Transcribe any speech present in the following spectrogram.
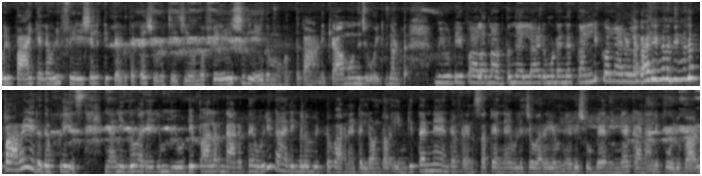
ഒരു പായ്ക്കല്ല ഒരു ഫേഷ്യൽ കിറ്റ് എടുത്തിട്ട് ശുഭ ചേച്ചി ഒന്ന് ഫേഷ്യൽ ചെയ്ത് മുഖത്ത് കാണിക്കാമോ എന്ന് ചോദിക്കുന്നുണ്ട്. ബ്യൂട്ടി പാർലർ നടത്തുന്ന എല്ലാവരും കൂടെ എന്നെ തല്ലിക്കൊല്ലാനുള്ള കാര്യങ്ങൾ നിങ്ങൾ പറയരുത് പ്ലീസ് ഞാൻ ഇതുവരെയും ബ്യൂട്ടി പാർലറിന്റെ അകത്തെ ഒരു കാര്യങ്ങളും വിട്ടു പറഞ്ഞിട്ടില്ല ഉണ്ടോ എങ്കിൽ തന്നെ എന്റെ ഫ്രണ്ട്സൊക്കെ എന്നെ വിളിച്ചു പറയും എടി ശുഭ നിന്നെ കാണാൻ ഇപ്പോൾ ഒരുപാട്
